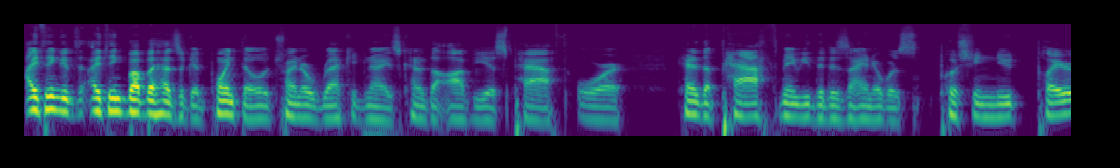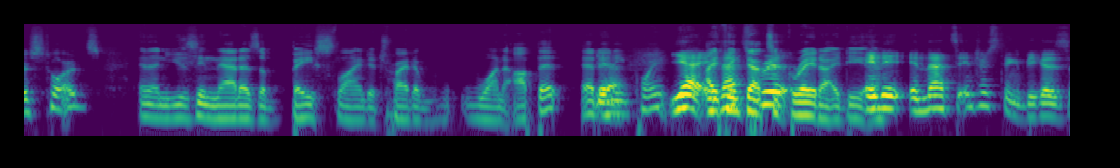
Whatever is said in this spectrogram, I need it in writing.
i think it's i think bubba has a good point though trying to recognize kind of the obvious path or kind of the path maybe the designer was pushing new players towards and then using that as a baseline to try to one up it at Yeah. any point Yeah, i and think that's that's real- a great idea And it, and that's interesting because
